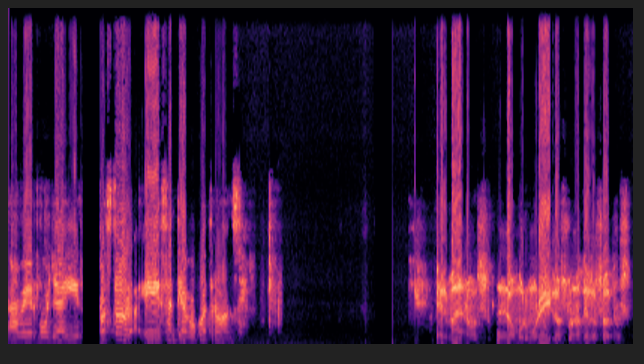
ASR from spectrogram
A ver, voy a ir. Pastor, eh, Santiago 411. Hermanos, no murmuréis los unos de los otros.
